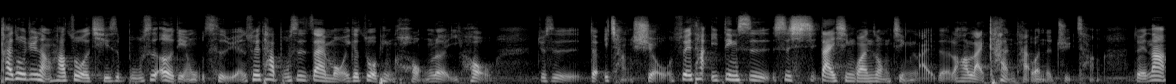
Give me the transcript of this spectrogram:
开拓剧场他做的其实不是二点五次元，所以他不是在某一个作品红了以后。就是的一场秀，所以他一定是是带新观众进来的，然后来看台湾的剧场。对，那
